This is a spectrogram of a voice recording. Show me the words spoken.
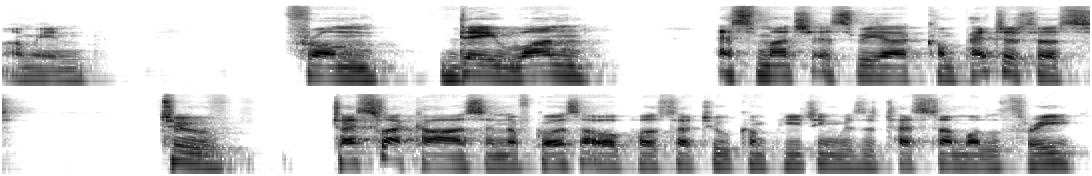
I mean, from day one as much as we are competitors to Tesla cars, and of course our Polestar 2 competing with the Tesla Model 3,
